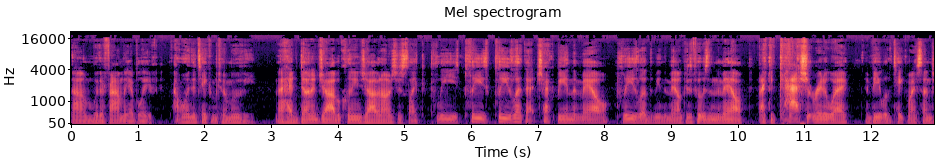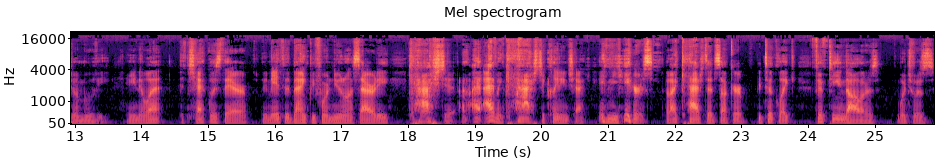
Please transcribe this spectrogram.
um, with her family, I believe. I wanted to take him to a movie. And I had done a job, a cleaning job, and I was just like, please, please, please let that check be in the mail. Please let it be in the mail. Because if it was in the mail, I could cash it right away and be able to take my son to a movie. And you know what? The check was there. We made it to the bank before noon on a Saturday cashed it. I, I haven't cashed a cleaning check in years, but I cashed that sucker. We took like $15, which was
